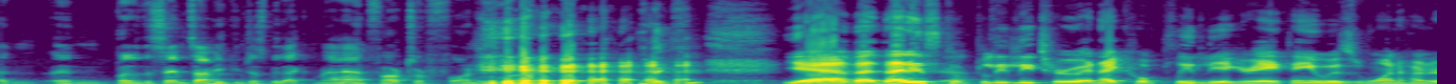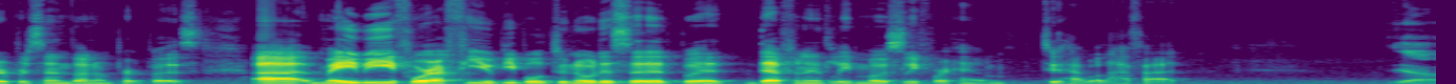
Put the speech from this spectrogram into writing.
and and but at the same time he can just be like man farts are funny yeah, that that is Yeah. completely true, and I completely agree. I think it was one hundred percent done on purpose. Uh, maybe for a few people to notice it, but definitely mostly for him to have a laugh at. yeah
